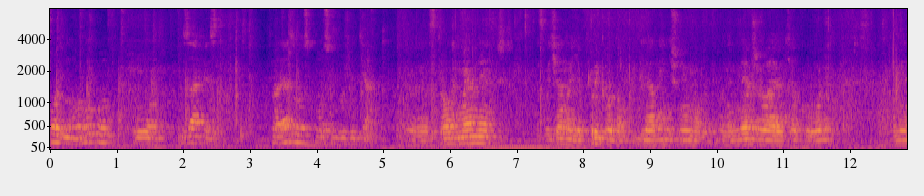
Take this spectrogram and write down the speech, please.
кожного року у захист тверезого способу життя. Е, Стронгмени, звичайно, є прикладом для нинішньої молоді. Вони не вживають алкоголю, вони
